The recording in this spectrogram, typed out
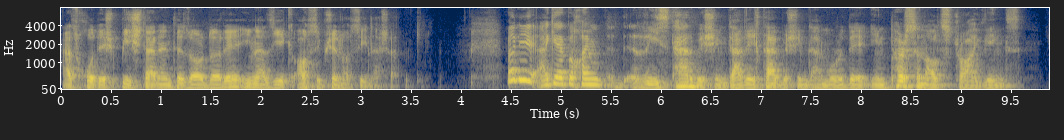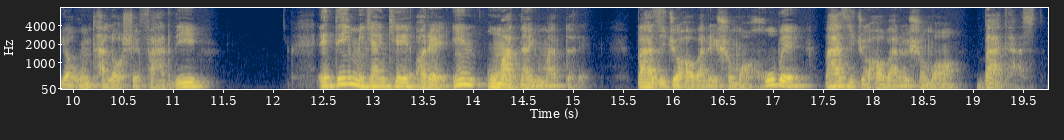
از خودش بیشتر انتظار داره این از یک آسیب شناسی نشد می‌گیره. ولی اگر بخوایم ریزتر بشیم دقیقتر بشیم در مورد این پرسونال strivings یا اون تلاش فردی ادهی میگن که آره این اومد نیومد داره. بعضی جاها برای شما خوبه بعضی جاها برای شما بد هست.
